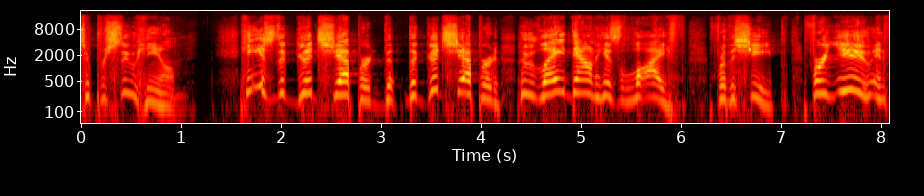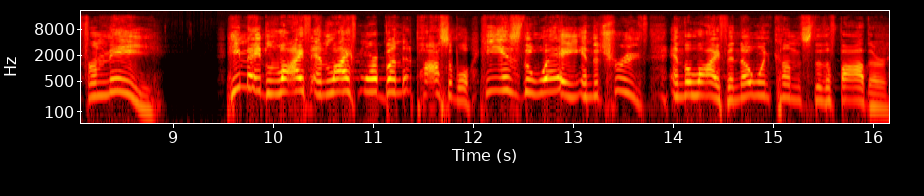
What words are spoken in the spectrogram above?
To pursue Him. He is the good shepherd, the, the good shepherd who laid down his life for the sheep, for you and for me. He made life and life more abundant possible. He is the way and the truth and the life, and no one comes to the Father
